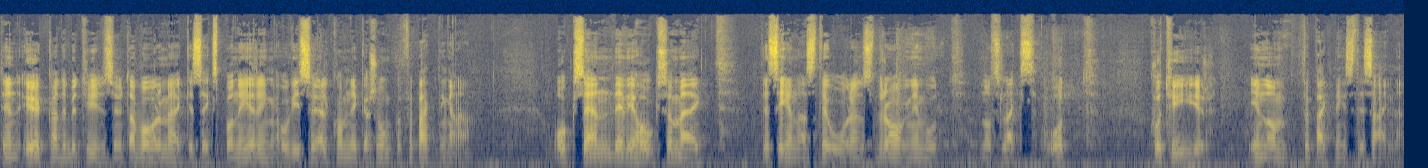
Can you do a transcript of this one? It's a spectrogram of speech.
den ökade betydelsen av varumärkesexponering och visuell kommunikation på förpackningarna. Och sen det vi har också märkt de senaste årens dragning mot något slags haute couture inom förpackningsdesignen.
